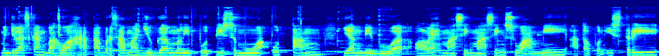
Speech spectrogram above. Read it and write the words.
menjelaskan bahwa harta bersama juga meliputi semua utang yang dibuat oleh masing-masing suami ataupun istri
